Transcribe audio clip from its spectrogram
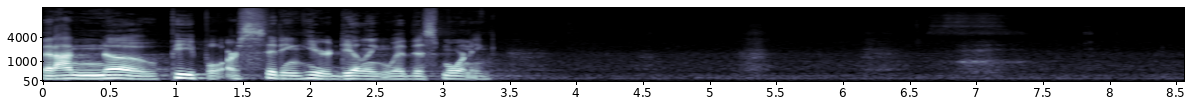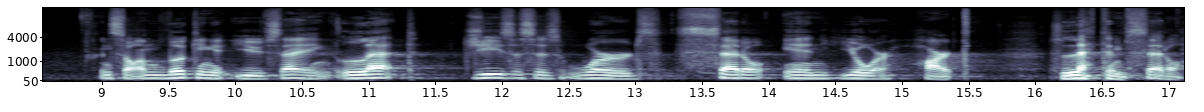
that I know people are sitting here dealing with this morning. And so I'm looking at you saying, let Jesus' words settle in your heart. Let them settle.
